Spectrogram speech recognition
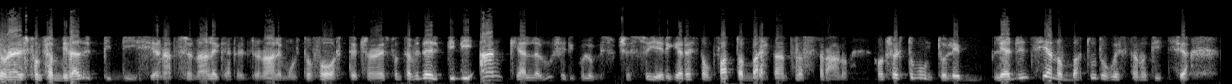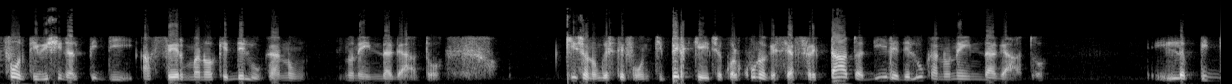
C'è una responsabilità del PD sia nazionale che regionale molto forte, c'è una responsabilità del PD anche alla luce di quello che è successo ieri, che resta un fatto abbastanza strano. A un certo punto le, le agenzie hanno battuto questa notizia, fonti vicine al PD affermano che De Luca non, non è indagato. Chi sono queste fonti? Perché c'è qualcuno che si è affrettato a dire De Luca non è indagato? Il PD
